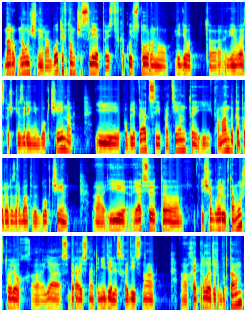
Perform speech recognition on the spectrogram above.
научные работы в том числе, то есть в какую сторону идет VMware с точки зрения блокчейна, и публикации, и патенты, и команда, которая разрабатывает блокчейн – и я все это еще говорю к тому, что, Лех, я собираюсь на этой неделе сходить на Hyperledger Bootcamp.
